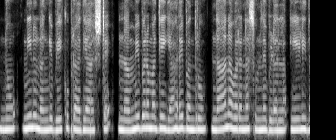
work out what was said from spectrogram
ನೋ, ನೀನು ನಂಗೆ ಬೇಕು ಪ್ರಾದ್ಯ ಅಷ್ಟೇ. ನಮ್ಮಿಬ್ಬರ ಮಧ್ಯೆ ಯಾರೇ ಬಂದ್ರು ನಾನ್ ಅವರನ್ನ ಸುಮ್ನೆ ಬಿಡಲ್ಲ. ಹೇಳಿದ.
